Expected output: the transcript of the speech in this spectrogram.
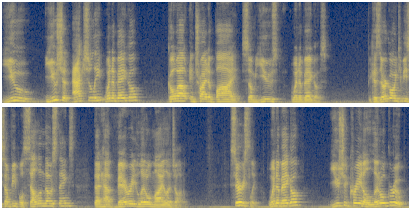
you you should actually Winnebago go out and try to buy some used Winnebagos because there are going to be some people selling those things that have very little mileage on them. Seriously, Winnebago, you should create a little group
